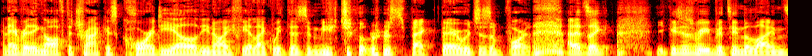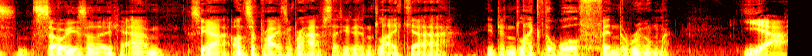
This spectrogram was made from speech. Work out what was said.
and everything off the track is cordial. You know, I feel like we, there's a mutual respect there, which is important. And it's like you could just read between the lines so easily. Um, so yeah, unsurprising perhaps that he didn't like uh, he didn't like the wolf in the room. Yeah.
